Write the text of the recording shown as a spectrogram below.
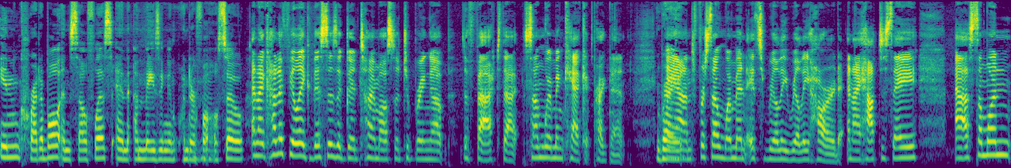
incredible and selfless and amazing and wonderful. Mm-hmm. So and I kind of feel like this is a good time also to bring up the fact that some women can't get pregnant. Right. And for some women, it's really, really hard. And I have to say, as someone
